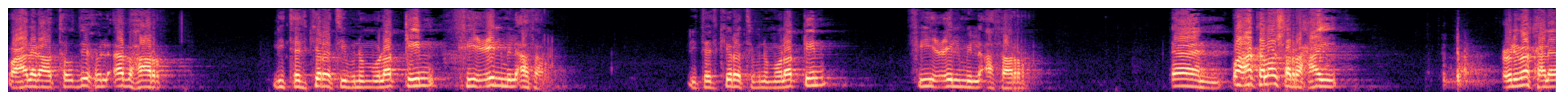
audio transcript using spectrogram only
Waxaa la idhaha tawdiixu labhar litadkirati bni mulaqin fi cilmi lahar litadkirati bni mulaqin fi cilmi اlathar waxaa kaloo sharaxay culimo kale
